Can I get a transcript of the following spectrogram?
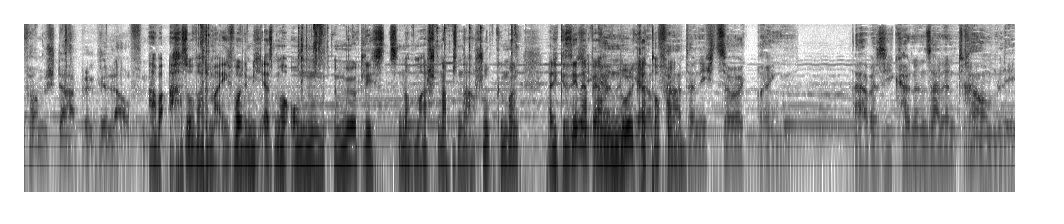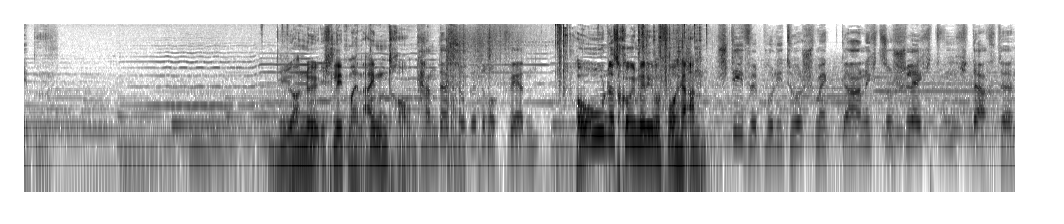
vom Stapel gelaufen. Aber ach so, warte mal, ich wollte mich erstmal um möglichst nochmal Schnapsnachschub kümmern, weil ich gesehen habe, wir haben null Ihren Kartoffeln. Vater nicht zurückbringen, aber sie können seinen Traum leben. Ja, nö, ich lebe meinen eigenen Traum. Kann das so gedruckt werden? Oh, das gucke ich mir lieber vorher an. Stiefelpolitur schmeckt gar nicht so schlecht, wie ich dachte.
